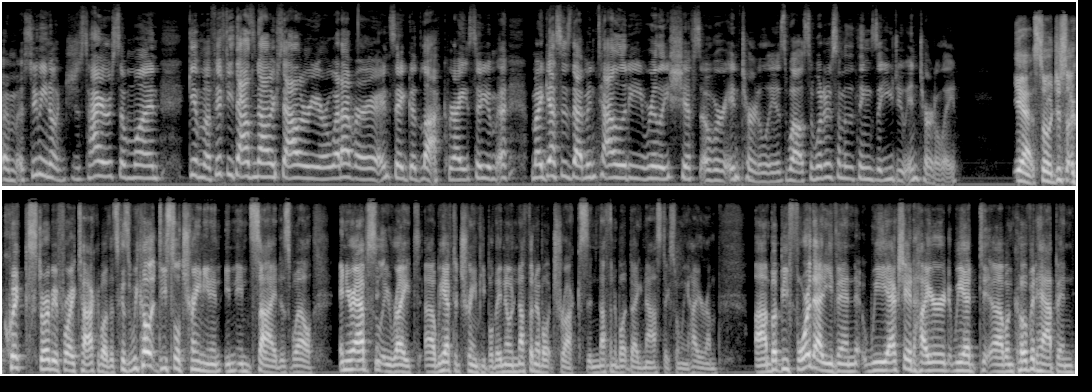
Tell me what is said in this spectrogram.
i'm assuming you don't just hire someone give them a $50000 salary or whatever and say good luck right? So you, my guess is that mentality really shifts over internally as well. So what are some of the things that you do internally? Yeah so just a quick story before i talk about this because we call it diesel training in, in, inside as well. And you're absolutely right uh, we have to train people. They know nothing about trucks and nothing about diagnostics when we hire them um, but before that, even we actually had hired. We had uh, when COVID happened,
